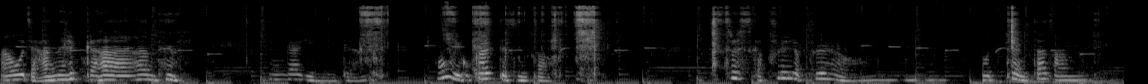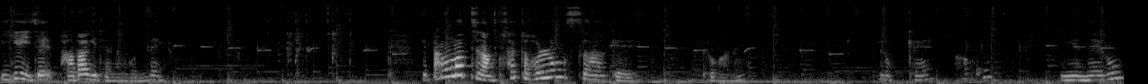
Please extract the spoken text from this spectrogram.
나오지 않을까 하는 생각입니다. 어, 이거 깔 때 진짜 스트레스가 풀려 풀려. 무튼 짜잔. 이게 이제 바닥이 되는 건데 이게 딱 맞진 않고 살짝 헐렁스하게 들어가네. 이렇게 하고 얘네로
